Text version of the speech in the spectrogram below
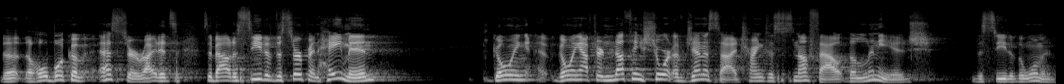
The, the whole book of Esther, right? It's, it's about a seed of the serpent, Haman, going, going after nothing short of genocide, trying to snuff out the lineage, the seed of the woman.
